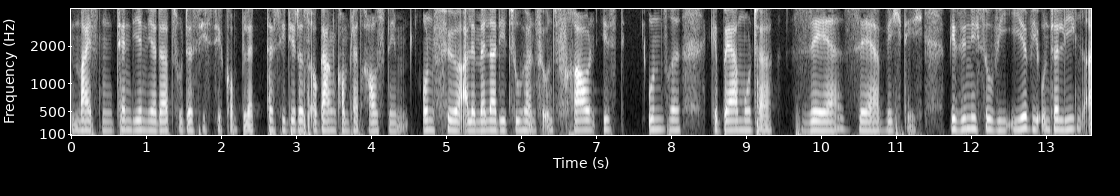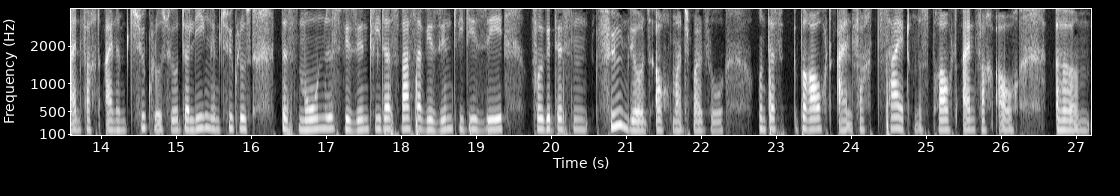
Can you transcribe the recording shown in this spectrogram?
meisten tendieren ja dazu, dass sie dir komplett, dass sie dir das Organ komplett rausnehmen. Und für alle Männer, die zuhören, für uns Frauen ist unsere Gebärmutter sehr, sehr wichtig. Wir sind nicht so wie ihr, wir unterliegen einfach einem Zyklus. Wir unterliegen dem Zyklus des Mondes, wir sind wie das Wasser, wir sind wie die See. Folgedessen fühlen wir uns auch manchmal so. Und das braucht einfach Zeit und es braucht einfach auch ähm,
